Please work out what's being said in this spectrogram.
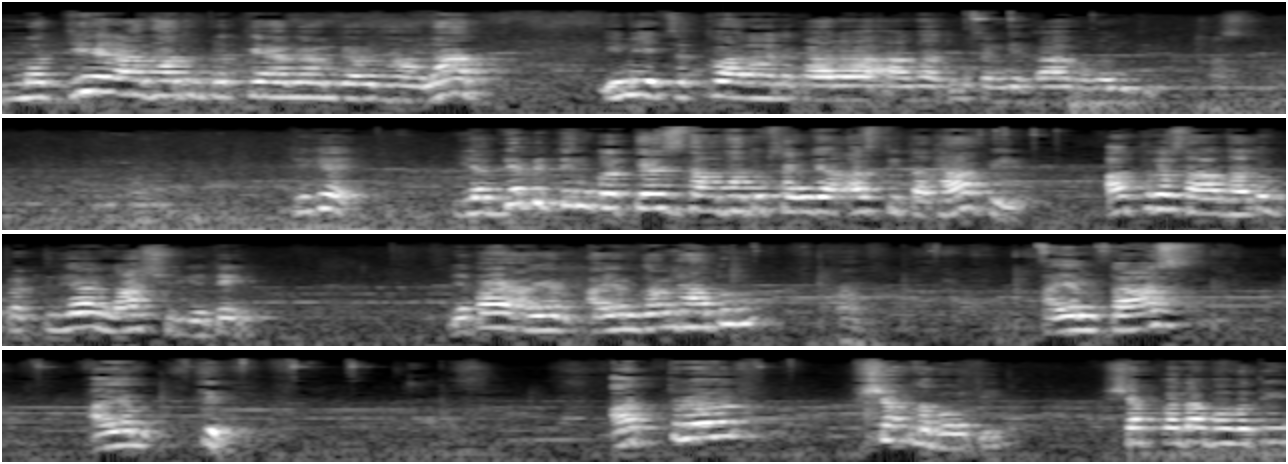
मध्ये आधातुक प्रत्ययानां व्यवधानात् इमे चत्वारः लकाराः आधातुक संज्ञकाः भवन्ति। ठीक है? यद्यपि तिंग प्रत्यय साधातुक संज्ञा अस्ति तथापि अत्र साधातुक प्रक्रिया नाश्रियते। यथा अयम अयम गम धातु अयम तास अयम तिप् अत्र शप न भवति। शप कदा भवति?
